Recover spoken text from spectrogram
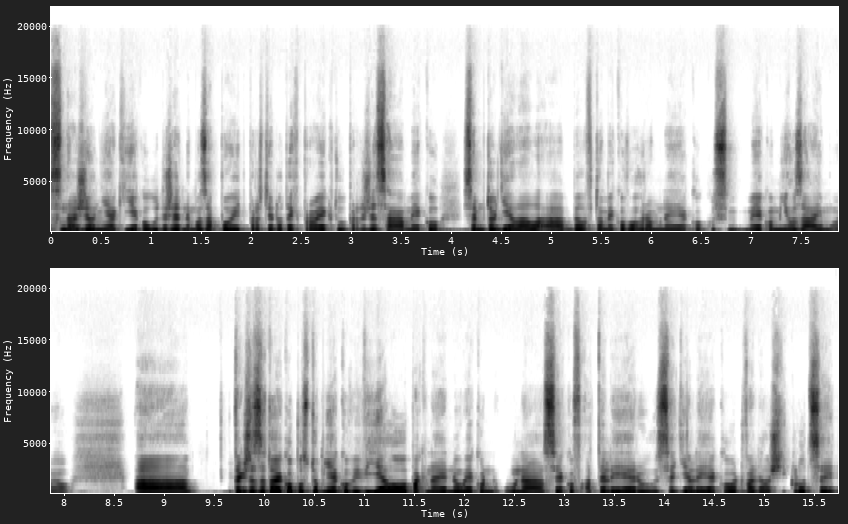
snažil nějaký jako udržet nebo zapojit prostě do těch projektů, protože sám jako jsem to dělal a byl v tom jako ohromný jako kus jako mýho zájmu, jo. A takže se to jako postupně jako vyvíjelo, pak najednou jako u nás jako v ateliéru seděli jako dva další kluci,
